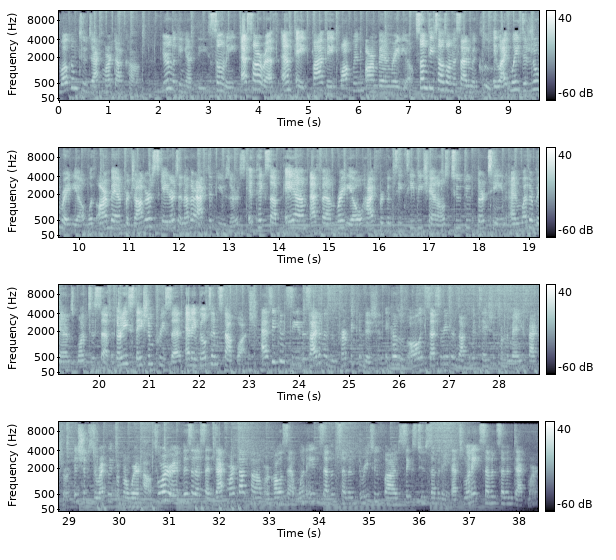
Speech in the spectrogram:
Welcome to Dakmart.com. You're looking at the Sony SRF M85V Walkman armband radio. Some details on this item include a lightweight digital radio with armband for joggers, skaters, and other active users. It picks up AM, FM, radio, high frequency TV channels 2 through 13 and weather bands 1 to 7, 30 station preset, and a built-in stopwatch. As you can see, this item is in perfect condition. It comes with all accessories and documentation from the manufacturer. It ships directly from our warehouse. To order it, visit us at Dakmart.com or call us at 1 877 325 6278. That's 1 877 Dakmart.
